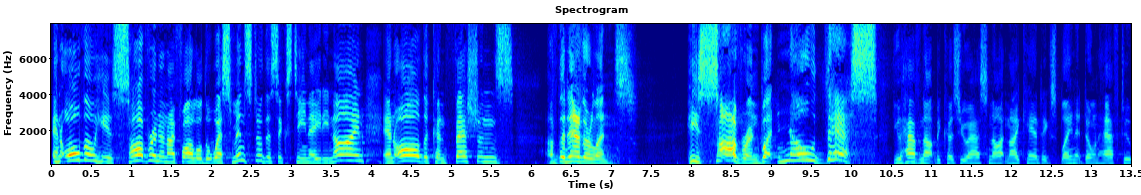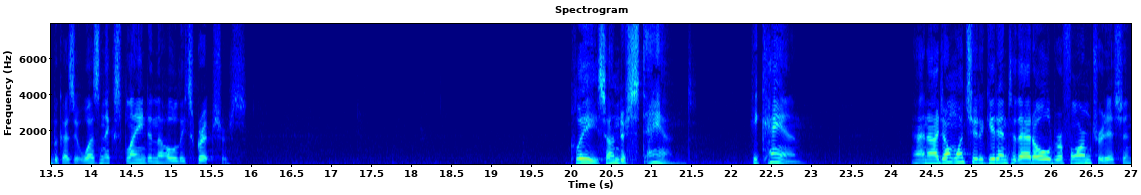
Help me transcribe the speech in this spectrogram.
And although he is sovereign, and I follow the Westminster, the 1689, and all the confessions of the Netherlands. He's sovereign, but know this. You have not because you ask not, and I can't explain it, don't have to, because it wasn't explained in the Holy Scriptures. Please understand, He can. And I don't want you to get into that old Reformed tradition.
